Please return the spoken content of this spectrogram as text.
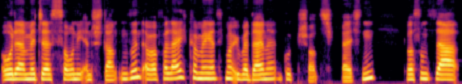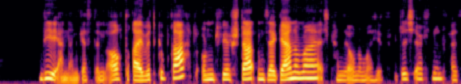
oder mit der Sony entstanden sind, aber vielleicht können wir jetzt mal über deine Good Shots sprechen. Du hast uns da, wie die anderen Gästinnen auch, drei mitgebracht und wir starten sehr gerne mal. Ich kann sie auch nochmal hier für dich öffnen, falls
